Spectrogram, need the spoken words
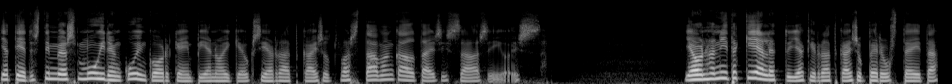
ja tietysti myös muiden kuin korkeimpien oikeuksien ratkaisut vastaavan kaltaisissa asioissa. Ja onhan niitä kiellettyjäkin ratkaisuperusteita.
